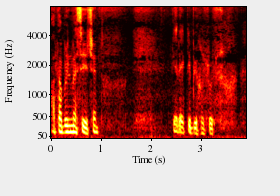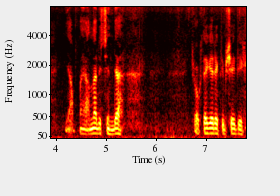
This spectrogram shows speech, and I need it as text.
atabilmesi için gerekli bir husus. Yapmayanlar için de çok da gerekli bir şey değil.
